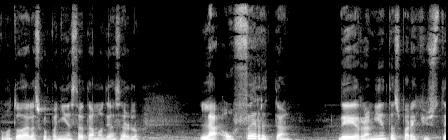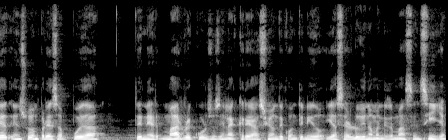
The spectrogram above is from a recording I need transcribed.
como todas las compañías tratamos de hacerlo, la oferta de herramientas para que usted en su empresa pueda tener más recursos en la creación de contenido y hacerlo de una manera más sencilla.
